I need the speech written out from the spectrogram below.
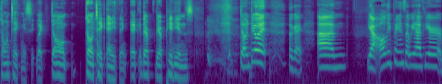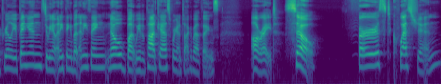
don't take me se- like don't don't take anything. Like, Their their opinions. Don't do it. Okay. Um, yeah, all the opinions that we have here are purely opinions. Do we know anything about anything? No, but we have a podcast. We're going to talk about things. All right. So, first question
